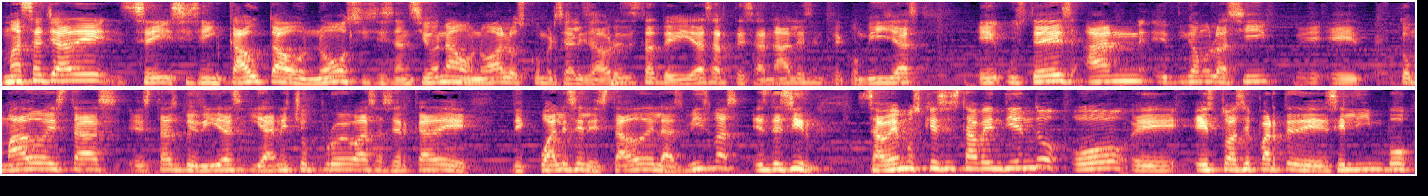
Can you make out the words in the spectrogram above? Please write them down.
más allá de si, se incauta o no, si se sanciona o no a los comercializadores de estas bebidas artesanales, entre comillas, eh, ustedes han, eh, digámoslo así, eh, tomado estas, estas bebidas y han hecho pruebas acerca de, de, cuál es el estado de las mismas. Es decir, ¿sabemos qué se está vendiendo o esto hace parte de ese limbo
